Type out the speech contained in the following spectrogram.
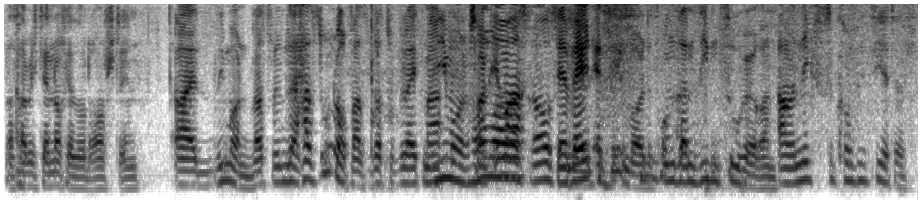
Was habe ich denn noch hier so draufstehen? Ah, Simon, was hast du noch was, was du vielleicht mal Simon, schon immer was raus der. Welt erzählen wolltest, unseren sieben Zuhörern? Aber nichts zu kompliziertes.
